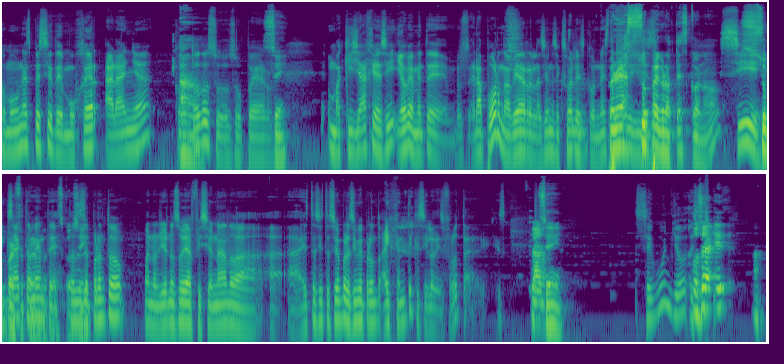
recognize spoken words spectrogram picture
como una especie de mujer araña con Ah. todo su super Sí. maquillaje así y obviamente pues, era porno, había relaciones sexuales con esto. Pero era súper grotesco, ¿no? Sí, exactamente. grotesco, Entonces sí. de pronto, bueno, yo no soy aficionado a, a- a esta situación, pero sí me pregunto, hay gente que sí lo disfruta. Es- Claro. Sí. Según yo... O sea, eh, ah,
